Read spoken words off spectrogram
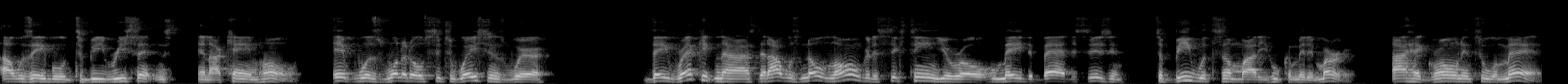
I was able to be resentenced and I came home. It was one of those situations where they recognized that I was no longer the 16 year old who made the bad decision to be with somebody who committed murder. I had grown into a man.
